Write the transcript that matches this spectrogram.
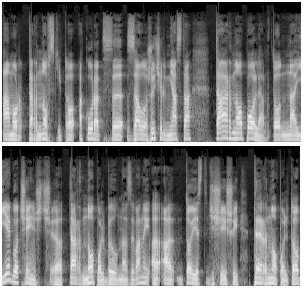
Amor Tarnowski. To akurat założyciel miasta Tarnopola. To na jego część e, Tarnopol był nazywany, a, a, to jest dzisiejszy Ternopol. To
